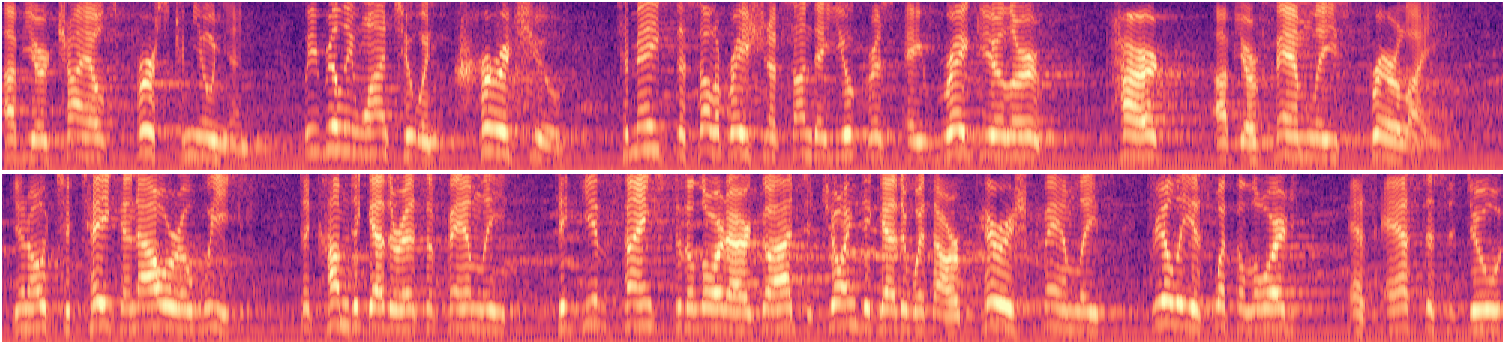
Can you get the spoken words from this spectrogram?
of your child's first communion, we really want to encourage you to make the celebration of Sunday Eucharist a regular part of your family's prayer life. You know, to take an hour a week to come together as a family to give thanks to the Lord our God, to join together with our parish family, really is what the Lord has asked us to do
